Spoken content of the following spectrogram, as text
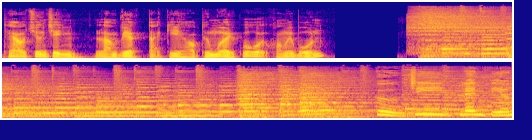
theo chương trình làm việc tại kỳ họp thứ 10 Quốc hội khóa 14. Cử tri lên tiếng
